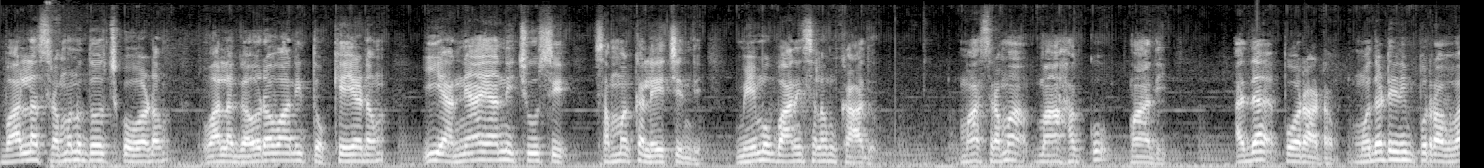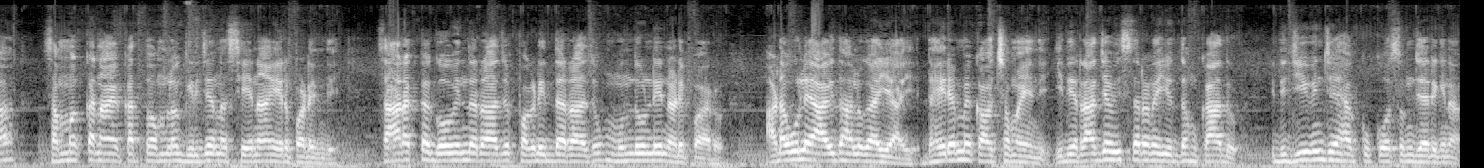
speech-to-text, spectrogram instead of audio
వాళ్ళ శ్రమను దోచుకోవడం వాళ్ళ గౌరవాన్ని తొక్కేయడం ఈ అన్యాయాన్ని చూసి సమ్మక్క లేచింది. మేము బానిసలం కాదు. మా శ్రమ మా హక్కు మాది. అదే పోరాటం. మొదటి నింపురవ్వ సమ్మక్క నాయకత్వంలో గిరిజన సేన ఏర్పడింది. సారక్క గోవిందరాజు పగడిద్దరాజు ముందుండి నడిపారు. అడవులే ఆయుధాలుగా అయ్యాయి. ధైర్యమే కవచమైంది. ఇది రాజ్య విస్తరణ యుద్ధం కాదు. ఇది జీవించే హక్కు కోసం జరిగిన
